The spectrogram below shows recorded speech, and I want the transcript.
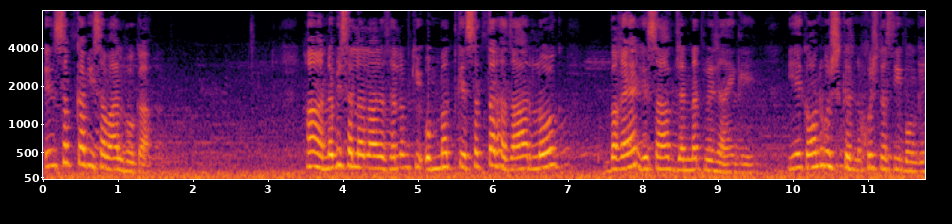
ان سب کا بھی سوال ہوگا۔ ہاں نبی صلی اللہ علیہ وسلم کی امت کے ستر ہزار لوگ بغیر حساب جنت میں جائیں گے۔ یہ کون خوش خوش نصیب ہوں گے؟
